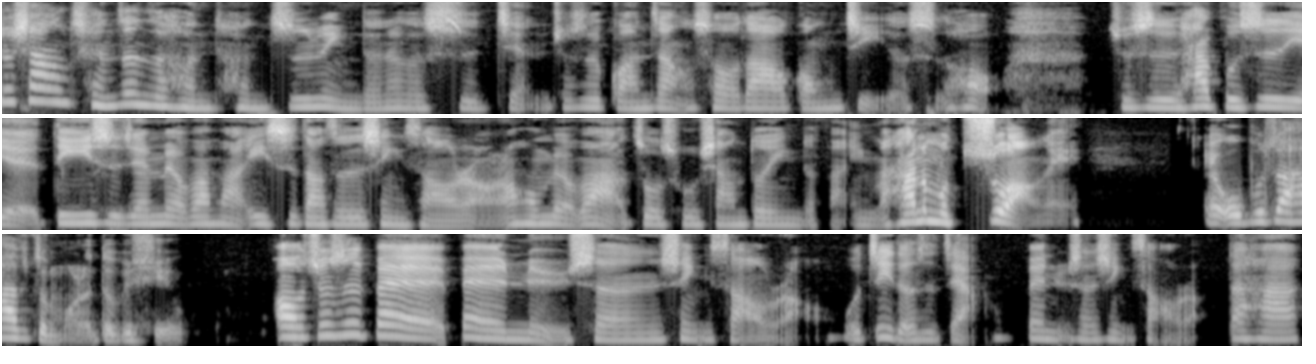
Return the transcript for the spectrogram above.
就像前阵子很很知名的那个事件，就是馆长受到攻击的时候，就是他不是也第一时间没有办法意识到这是性骚扰，然后没有办法做出相对应的反应嘛？他那么壮，诶哎，我不知道他是怎么了，对不起。哦，就是被被女生性骚扰，我记得是这样，被女生性骚扰，但他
